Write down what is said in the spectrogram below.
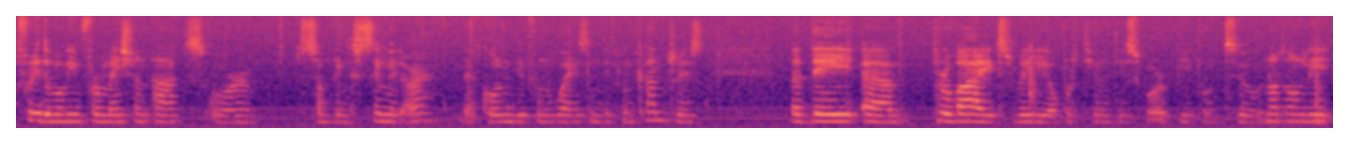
Freedom of Information Acts or something similar, they're called in different ways in different countries, but they um, provide really opportunities for people to not only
